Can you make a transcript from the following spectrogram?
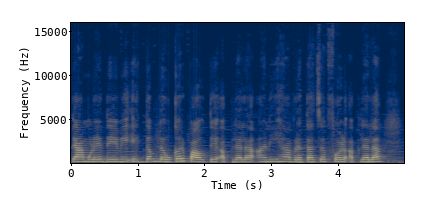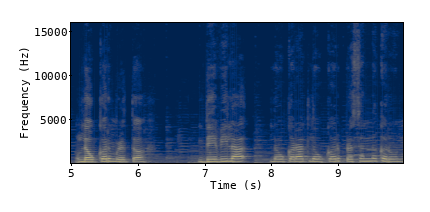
त्यामुळे देवी एकदम लवकर पावते आपल्याला आणि ह्या व्रताचं फळ आपल्याला लवकर मिळतं. देवीला लवकरात लवकर प्रसन्न करून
